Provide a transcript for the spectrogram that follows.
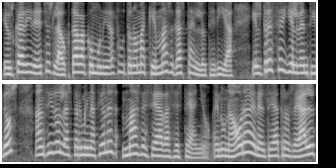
Euskadi, de hecho, es la octava comunidad autónoma que más gasta en lotería. El 13 y el 22 han sido las terminaciones más deseadas este año. En una hora, en el Teatro Real,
